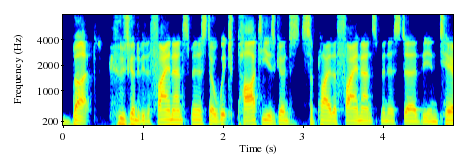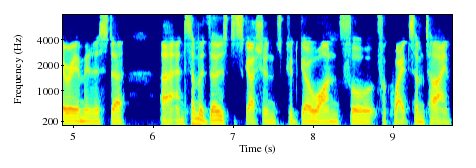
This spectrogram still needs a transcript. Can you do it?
but who's going to be the finance minister? Which party is going to supply the finance minister, the interior minister? Uh, and some of those discussions could go on for, for quite some time.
